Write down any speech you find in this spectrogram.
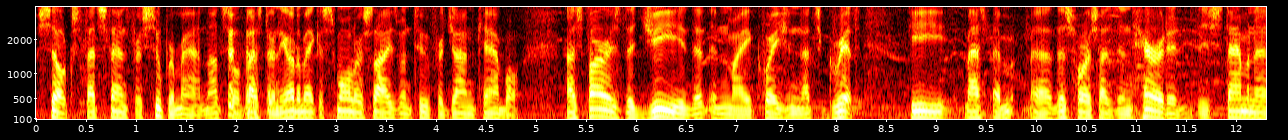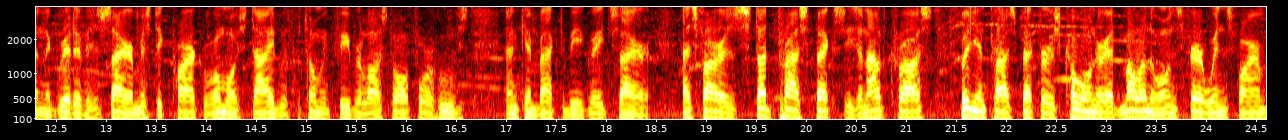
silks, that stands for Superman, not Sylvester. and he ought to make a smaller size one, too, for John Campbell. As far as the G that in my equation, that's grit. He, um, uh, this horse has inherited the stamina and the grit of his sire, Mystic Park, who almost died with Potomac fever, lost all four hooves, and came back to be a great sire. As far as stud prospects, he's an outcross, brilliant prospect for his co-owner Ed Mullen, who owns Fair Winds Farm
